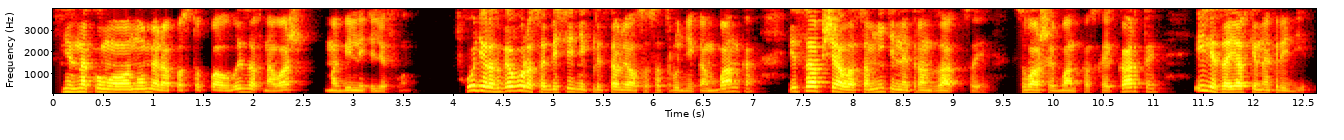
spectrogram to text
с незнакомого номера поступал вызов на ваш мобильный телефон. В ходе разговора собеседник представлялся сотрудником банка и сообщал о сомнительной транзакции с вашей банковской карты или заявки на кредит.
